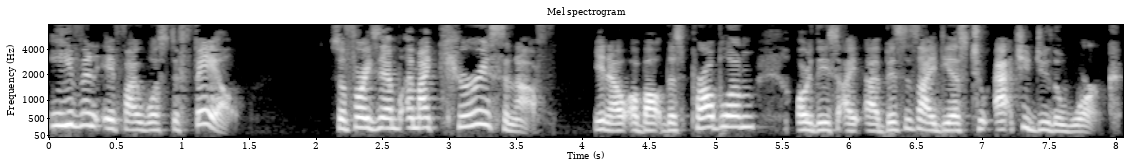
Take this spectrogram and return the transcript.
even if I was to fail? So for example, am I curious enough you know, about this problem or these uh, business ideas to actually do the work,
